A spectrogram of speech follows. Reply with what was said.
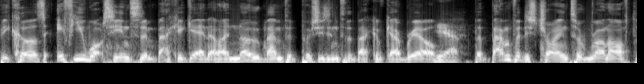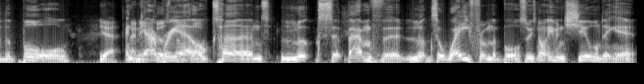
because if you watch the incident back again, and I know Bamford pushes into the back of Gabriel, Yeah. but Bamford is trying to run after the ball. Yeah, and, and he Gabriel turns, looks at Bamford, looks away from the ball, so he's not even shielding it,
